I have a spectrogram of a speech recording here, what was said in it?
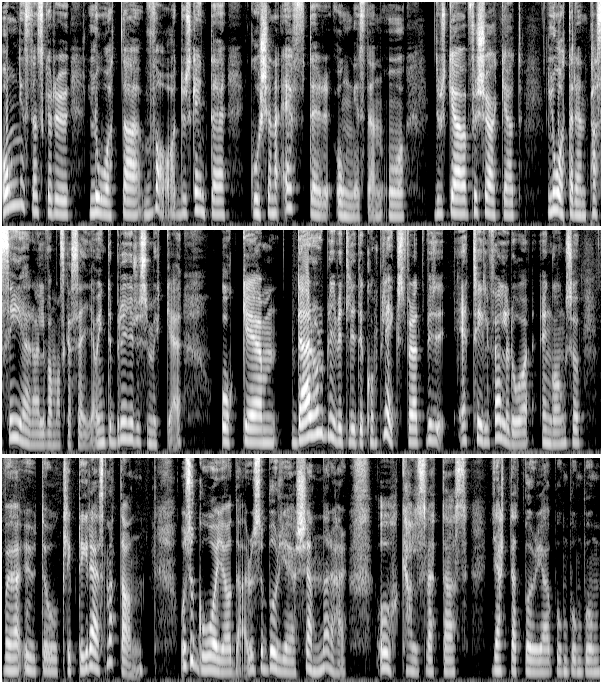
Ångesten ska du låta vara. Du ska inte gå och känna efter ångesten och du ska försöka att låta den passera eller vad man ska säga och inte bry dig så mycket. Och eh, där har det blivit lite komplext för att vid ett tillfälle då en gång så var jag ute och klippte gräsmattan. Och så går jag där och så börjar jag känna det här. Åh, oh, kallsvettas, hjärtat börjar bom, bom, bom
